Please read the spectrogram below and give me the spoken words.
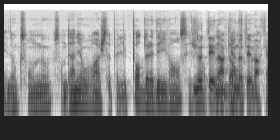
Et donc son, son dernier ouvrage s'appelle Les Portes de la Délivrance. Et notez Marc, notez Marc.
